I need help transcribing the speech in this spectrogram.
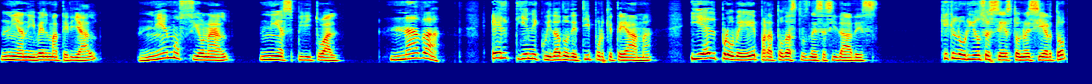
ni a nivel material, ni emocional, ni espiritual. Nada. Él tiene cuidado de ti porque te ama, y Él provee para todas tus necesidades. Qué glorioso es esto, ¿no es cierto?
